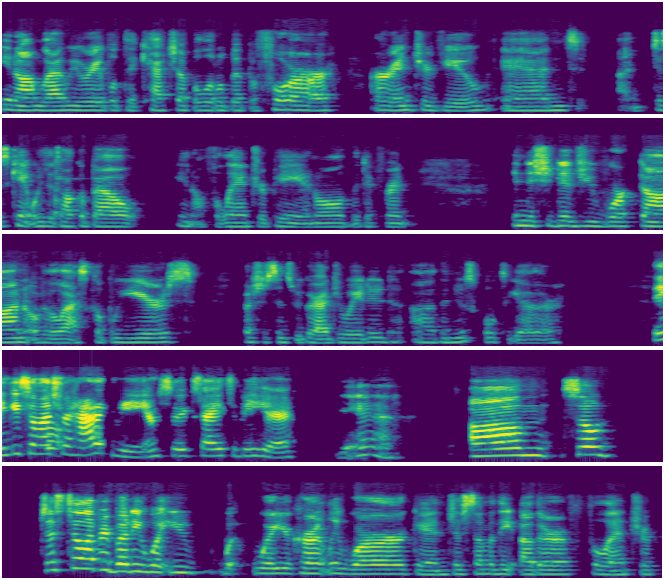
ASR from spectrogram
you know, I'm glad we were able to catch up a little bit before our, our interview, and I just can't wait to talk about, you know, philanthropy and all the different initiatives you've worked on over the last couple years, especially since we graduated uh, the new school together. Thank you so much for having me. I'm so excited to be here. Yeah. Um, so just tell everybody what you wh- where you currently work and just some of the other philanthrop-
